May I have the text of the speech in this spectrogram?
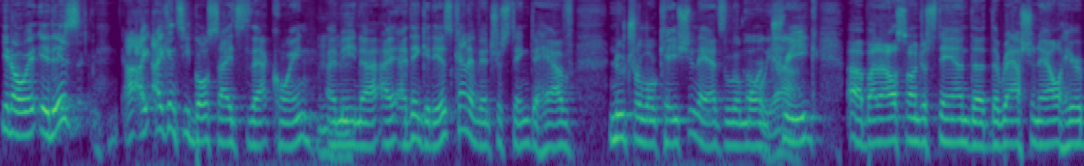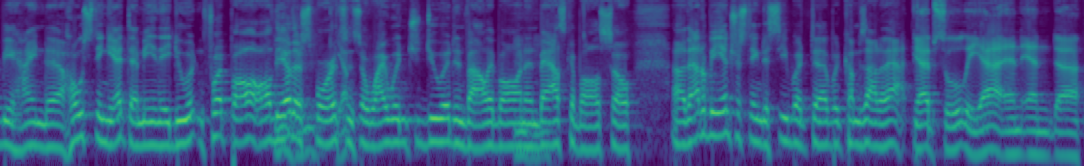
You know, it, it is. I, I, can see both sides to that coin. Mm-hmm. I mean, uh, I, I think it is kind of interesting to have neutral location. It adds a little more oh, intrigue. Yeah. Uh, but I also understand the, the rationale here behind uh, hosting it. I mean, they do it in football, all the mm-hmm. other sports, yep. and so why wouldn't you do it in volleyball and mm-hmm. in basketball? So uh, that'll be interesting to see what uh, what comes out of that. Absolutely, yeah, and and. Uh,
